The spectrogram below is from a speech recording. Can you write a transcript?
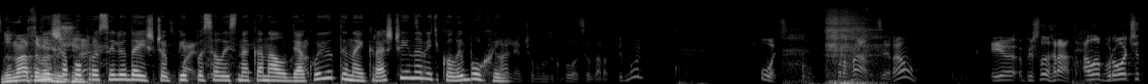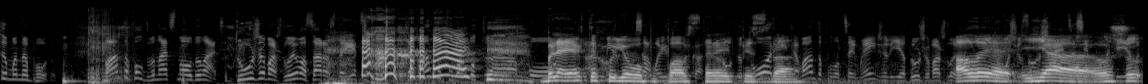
Донати Міша, виключив. попроси людей, щоб підписались на канал. Дякую, ти найкращий, навіть коли бухий. Якщо вони закупилися зараз під нуль. Ось, програв цей раунд. І пішли грати. Але врочити ми не будемо. Вандерфул 12 на 11. Дуже важливо зараз здається. е, Бля, як ти хуйово попав, старий пізда. Для цей мейджор є дуже важливим. Але я що-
